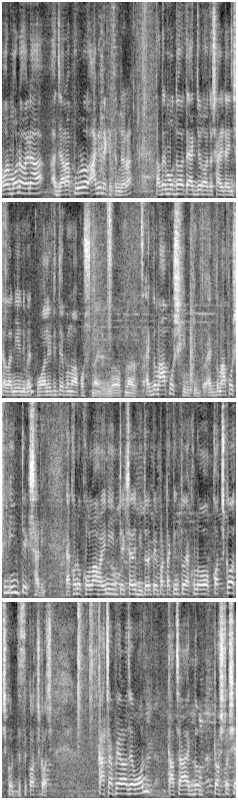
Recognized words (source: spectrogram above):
আমার মনে হয় না যারা পুরনো আগে দেখেছেন যারা তাদের মধ্যে হয়তো একজন হয়তো শাড়িটা ইনশাল্লাহ নিয়ে নেবেন। কোয়ালিটিতে কোনো আপোষ নাই এগুলো আপনার একদম আপোষহীন কিন্তু একদম আপোষহীন ইনটেক শাড়ি। এখনও খোলা হয়নি ইনটেক শাড়ি ভিতরে পেপারটা কিন্তু এখনও কচকচ করতেছে কচকচ। কাঁচা পেয়ারা যেমন কাঁচা একদম টসটসে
